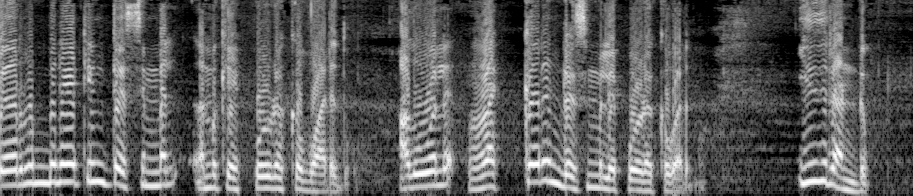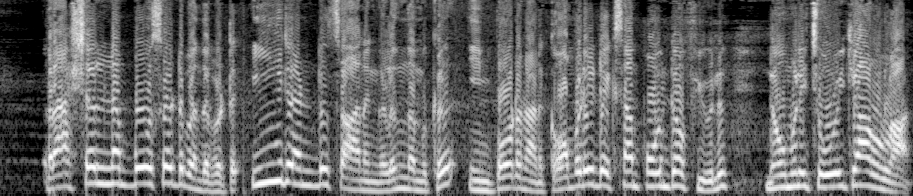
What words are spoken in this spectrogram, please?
ടെർമിനേറ്റിംഗ് ഡെസിമൽ നമുക്ക് എപ്പോഴൊക്കെ വരുന്നു? അതുപോലെ റെക്കറിംഗ് ഡെസിമൽ എപ്പോഴൊക്കെ വരുന്നു? ഇത് രണ്ടും റാഷണൽ നമ്പേഴ്സായിട്ട് ബന്ധപ്പെട്ട് ഈ രണ്ട് സാധനങ്ങളും നമുക്ക് ഇമ്പോർട്ടന്റ് ആണ്. കോമ്പറ്റേറ്റീവ് എക്സാം പോയിന്റ് ഓഫ് വ്യൂവിൽ നോർമലി ചോദിക്കാറുള്ളതാണ്.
